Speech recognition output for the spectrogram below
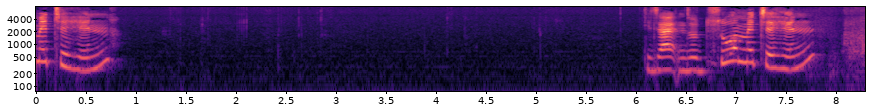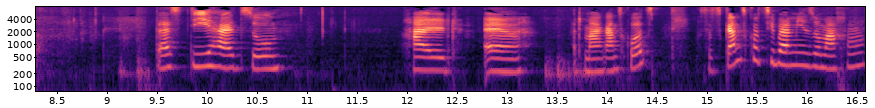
Mitte hin. Die Seiten so zur Mitte hin. Dass die halt so halt, äh, warte mal ganz kurz. Ich muss das ganz kurz hier bei mir so machen.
